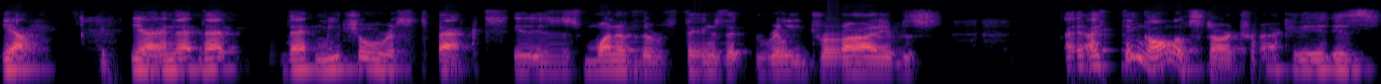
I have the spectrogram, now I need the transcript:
yeah yeah and that that that mutual respect is one of the things that really drives i, I think all of star trek is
